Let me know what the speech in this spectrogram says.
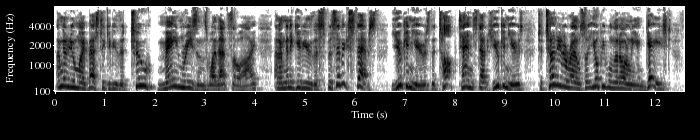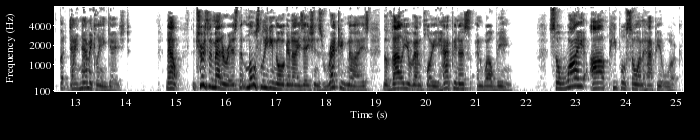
I'm going to do my best to give you the two main reasons why that's so high, and I'm going to give you the specific steps you can use, the top 10 steps you can use to turn it around so that your people not only engaged, but dynamically engaged. Now, the truth of the matter is that most leading organizations recognize the value of employee happiness and well-being. So why are people so unhappy at work?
